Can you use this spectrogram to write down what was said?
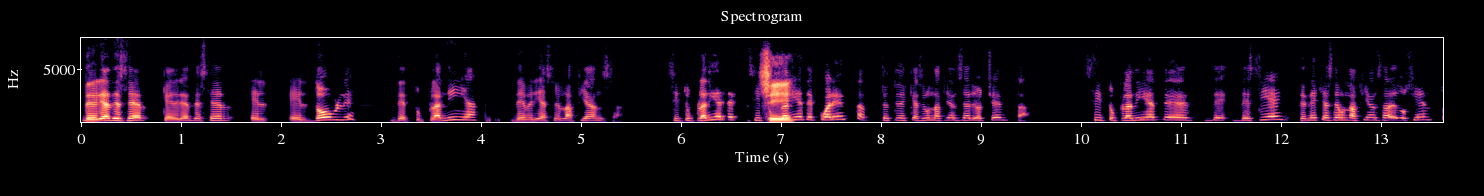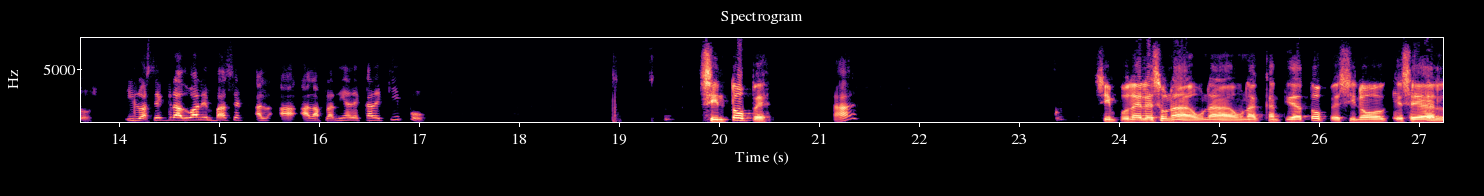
debería de ser, que debería de ser el, el, doble de tu planilla, debería ser la fianza. Si tu planilla, de, si tu planilla es de 40, tú tienes que hacer una fianza de 80. Si tu planilla es de, de, de 100, tenés que hacer una fianza de 200 y lo haces gradual en base a, a, a la planilla de cada equipo. Sin tope. ¿Ah? sin ponerles una, una, una cantidad tope, sino que sea el, el,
